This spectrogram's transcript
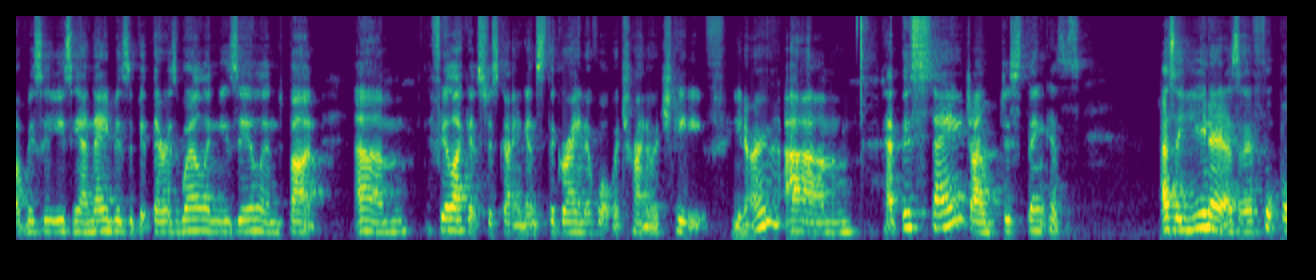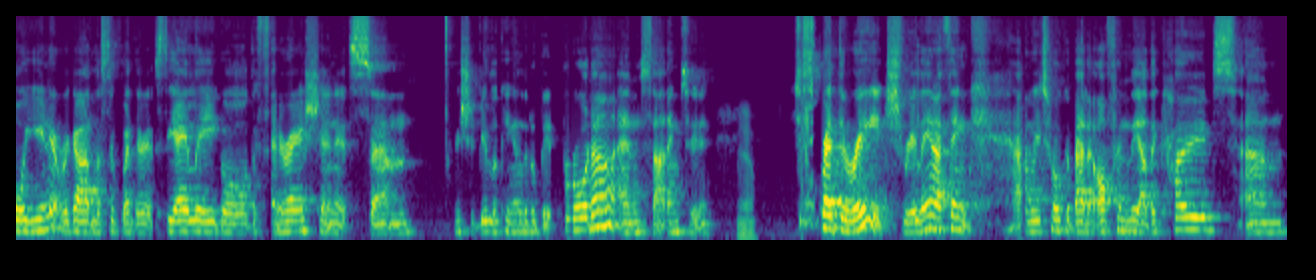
obviously using our neighbours a bit there as well in New Zealand, but um, I feel like it's just going against the grain of what we're trying to achieve. You know, um, at this stage, I just think as as a unit, as a football unit, regardless of whether it's the A League or the federation, it's um, we should be looking a little bit broader and starting to Yeah. just spread the reach. Really, I think uh, we talk about it often. The other codes. Um,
